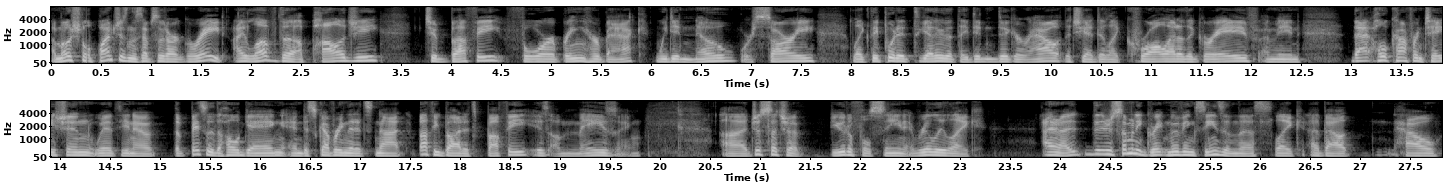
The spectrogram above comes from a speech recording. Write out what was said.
emotional punches in this episode are great. I love the apology to Buffy for bringing her back. We didn't know. We're sorry. Like they put it together that they didn't dig her out, that she had to like crawl out of the grave. I mean, that whole confrontation with you know the basically the whole gang and discovering that it's not Buffy, but it's Buffy is amazing uh, just such a beautiful scene. It really like I don't know. There's so many great moving scenes in this, like about how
